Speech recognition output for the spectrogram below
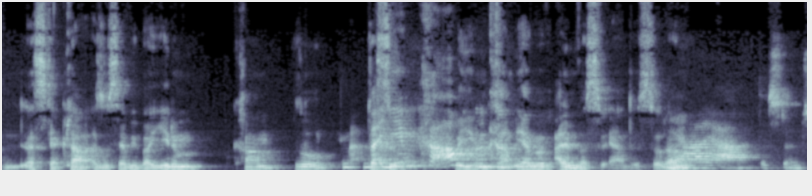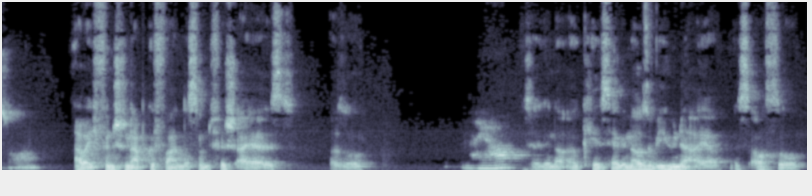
das ist ja klar. Also es ist ja wie bei jedem Kram so. Bei Das du- jedem Kram. Bei jedem Kram, ja, bei allem, was du erntest, oder? Ja, ja, das stimmt schon. Aber ich finde schon abgefahren, dass man Fischeier isst. Also, Naja, ist ja genau, okay, ist ja genauso wie Hühnereier. Ist auch so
